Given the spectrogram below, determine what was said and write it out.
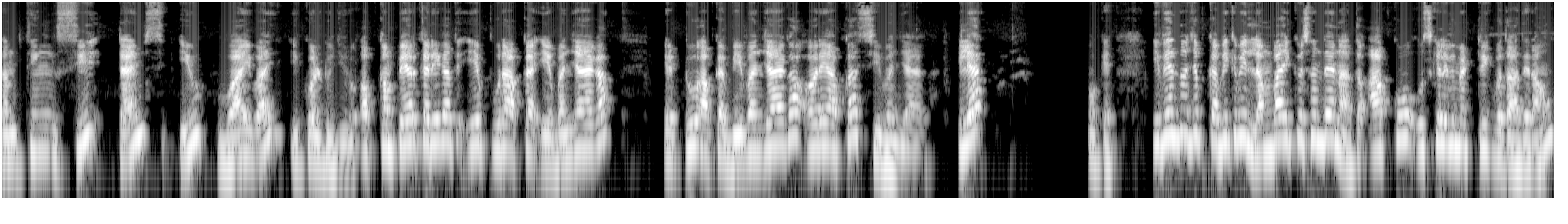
something C times U Y Y equal to zero अब कंपेयर करिएगा तो ये पूरा आपका ए बन जाएगा, ये टू आपका बी बन जाएगा और ये आपका सी बन जाएगा। क्लियर ओके। इवन तो जब कभी कभी लंबा इक्वेशन देना तो आपको उसके लिए भी मैं ट्रिक बता दे रहा हूँ।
